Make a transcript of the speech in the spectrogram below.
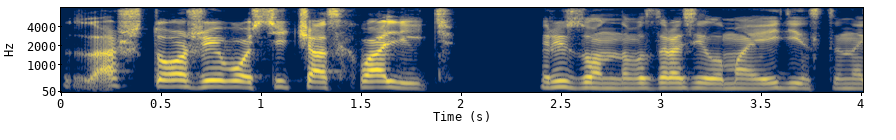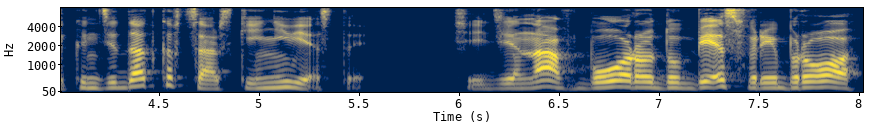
«За что же его сейчас хвалить?» — резонно возразила моя единственная кандидатка в царские невесты. «Седина в бороду, без в ребро.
